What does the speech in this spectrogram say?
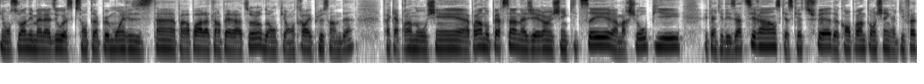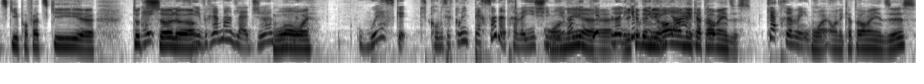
ils ont souvent des maladies où est-ce qu'ils sont un peu moins résistants par rapport à la température. Donc, on travaille plus en dedans. Fait qu'apprendre aux chiens, apprendre aux personnes à gérer un chien qui tire, à marcher au pied, quand il y a des attirances, qu'est-ce que tu fais, de comprendre ton chien quand il est fatigué, pas fatigué, tout Hey, ça, là. C'est vraiment de la job. Ouais, là, ouais. Où est-ce que. Tu, êtes combien de personnes à travailler chez On Mira? est, L'équipe, euh, l'équipe de Mira, on est 90. 90. Ouais, on est 90.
